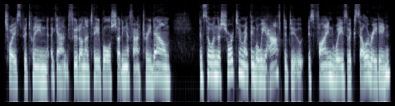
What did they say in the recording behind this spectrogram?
choice between, again, food on the table, shutting a factory down, and so, in the short term, I think what we have to do is find ways of accelerating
